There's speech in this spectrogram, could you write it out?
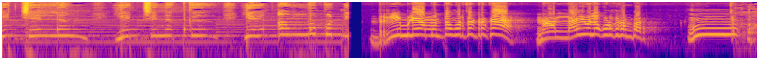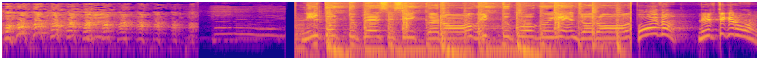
எச்செல்லம் எச்சினுக்கு என் அம்மு குட்டி ட்ரீம்லயே முத்தம் கொடுத்துட்டு இருக்க நான் லைவ்ல கொடுக்குறேன் பார் ம். நீ தொட்டு பேசி சீக்கிரம் விட்டு போகும் ஏன் ஜோரம் போதும் நிறுத்திக்கிறோம்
